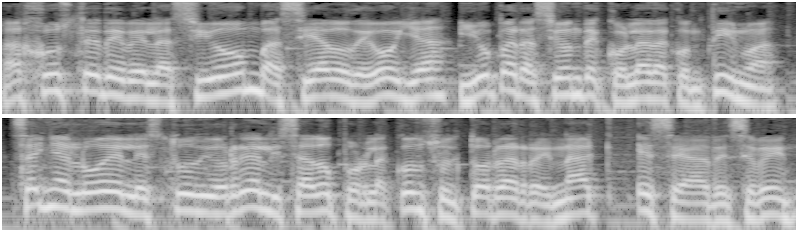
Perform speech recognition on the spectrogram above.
ajuste de velación, vaciado de olla y operación de colada continua, señaló el estudio realizado por la consultora RENAC SADCB.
